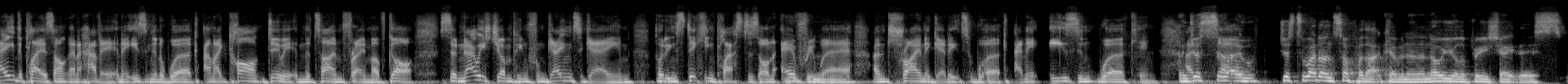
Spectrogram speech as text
A, the players aren't going to have it and it isn't going to work, and I can't do it in the time frame I've got. So now he's jumping from game to game, putting sticking plasters on everywhere mm-hmm. and trying to get it to work, and it isn't working. And just so to, just to add on top of that, Kevin, and I know you'll appreciate this,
